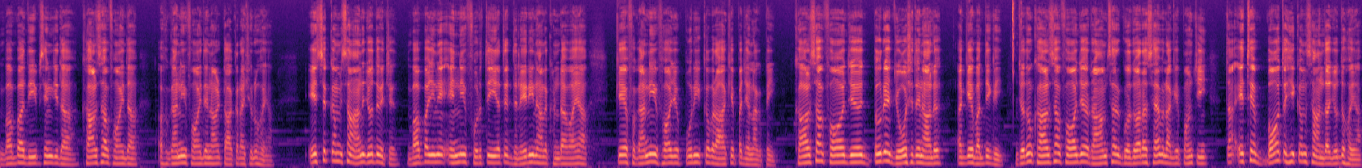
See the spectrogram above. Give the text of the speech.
ਬਾਬਾ ਦੀਪ ਸਿੰਘ ਜੀ ਦਾ, ਖਾਲਸਾ ਫੌਜ ਦਾ, ਅਫਗਾਨੀ ਫੌਜ ਦੇ ਨਾਲ ਟਾਕਰਾ ਸ਼ੁਰੂ ਹੋਇਆ। ਇਸ ਕਮਿਸਾਨ ਯੁੱਧ ਵਿੱਚ ਬਾਬਾ ਜੀ ਨੇ ਇੰਨੀ ਫੁਰਤੀ ਅਤੇ ਦਲੇਰੀ ਨਾਲ ਖੰਡਾ ਵਾਇਆ ਕਿ ਅਫਗਾਨੀ ਫੌਜ ਪੂਰੀ ਘਬਰਾ ਕੇ ਭੱਜਣ ਲੱਗ ਪਈ। ਖਾਲਸਾ ਫੌਜ ਪੂਰੇ ਜੋਸ਼ ਦੇ ਨਾਲ ਅੱਗੇ ਵਧਦੀ ਗਈ। ਜਦੋਂ ਖਾਲਸਾ ਫੌਜ ਰਾਮਸਰ ਗੁਰਦੁਆਰਾ ਸਾਹਿਬ ਲਾਗੇ ਪਹੁੰਚੀ, ਤਾਂ ਇੱਥੇ ਬਹੁਤ ਹੀ ਕਮਸਾਨ ਦਾ ਯੁੱਧ ਹੋਇਆ।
